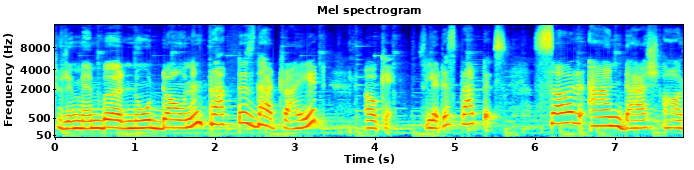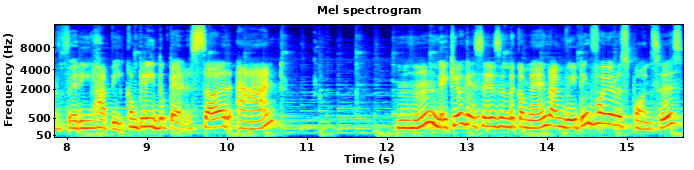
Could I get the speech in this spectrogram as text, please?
to remember, note down and practice that, right? Okay, so let us practice. Sir and Dash are very happy. Complete the pair. Sir and Mm-hmm. Make your guesses in the comment. I'm waiting for your responses.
